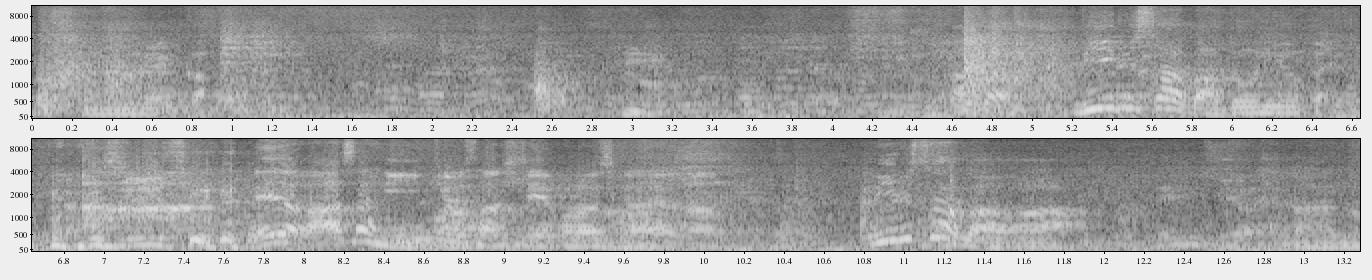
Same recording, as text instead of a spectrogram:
そのぐらいか。あとはビールサーバー導入会。えだから朝日協賛してもらうしかないよな。ビールサーバーはあの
